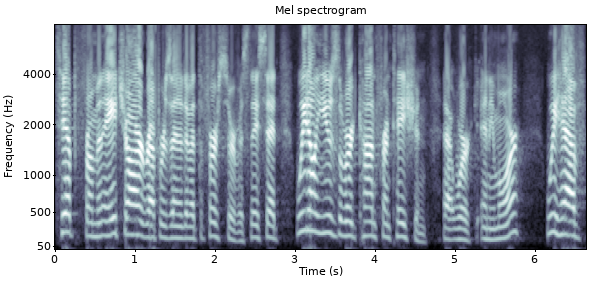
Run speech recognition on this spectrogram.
tip from an HR representative at the first service. They said, We don't use the word confrontation at work anymore. We have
